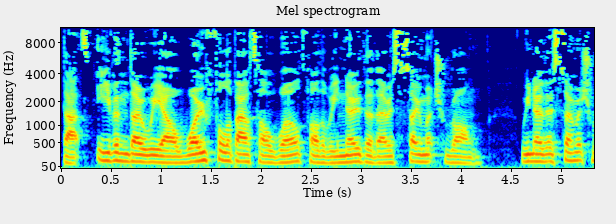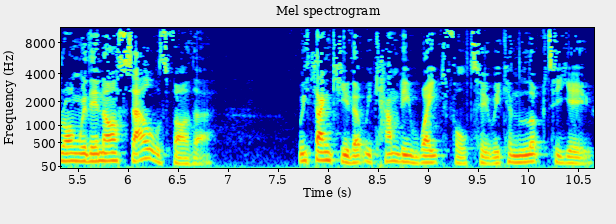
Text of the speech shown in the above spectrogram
that even though we are woeful about our world, Father, we know that there is so much wrong. We know there's so much wrong within ourselves, Father. We thank you that we can be waitful too. We can look to you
